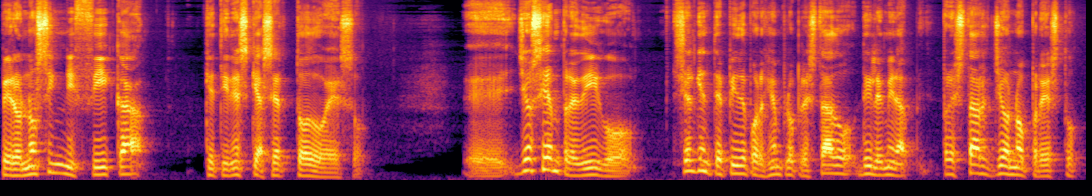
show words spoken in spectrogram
pero no significa que tienes que hacer todo eso. Eh, yo siempre digo, si alguien te pide, por ejemplo, prestado, dile, mira, prestar yo no presto,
